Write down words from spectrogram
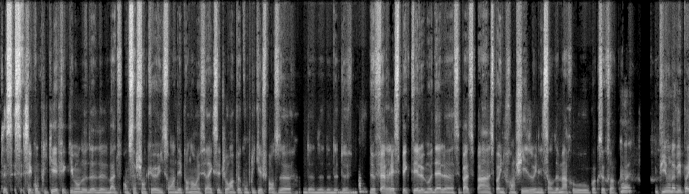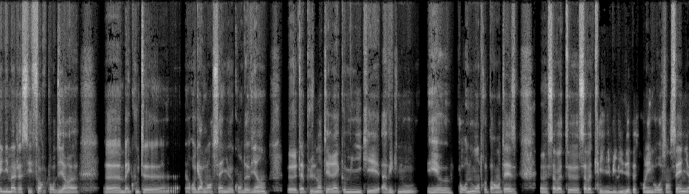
c'est compliqué effectivement de, bah, en sachant qu'ils sont indépendants et c'est vrai que c'est toujours un peu compliqué je pense de, de, faire respecter le modèle c'est pas pas, pas une franchise ou une licence de marque ou quoi que ce soit Ouais. Et puis on n'avait pas une image assez forte pour dire, euh, euh, bah écoute, euh, regarde l'enseigne qu'on devient, tu as plus d'intérêt à communiquer avec nous Et pour nous, entre parenthèses, ça va te, ça va te crédibiliser parce qu'on est une grosse enseigne.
